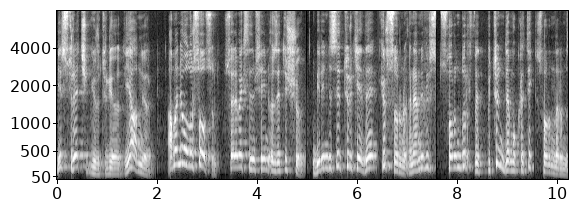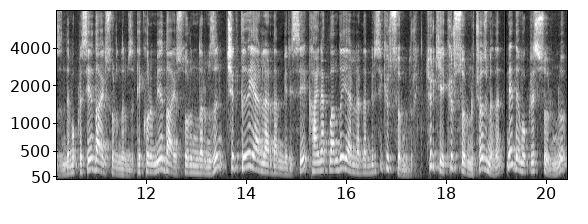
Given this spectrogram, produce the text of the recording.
bir süreç yürütülüyor diye anlıyorum. Ama ne olursa olsun söylemek istediğim şeyin özeti şu. Birincisi Türkiye'de Kürt sorunu önemli bir sorundur ve bütün demokratik sorunlarımızın, demokrasiye dair sorunlarımızın, ekonomiye dair sorunlarımızın çıktığı yerlerden birisi, kaynaklandığı yerlerden birisi Kürt sorunudur. Türkiye Kürt sorunu çözmeden ne demokrasi sorununu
